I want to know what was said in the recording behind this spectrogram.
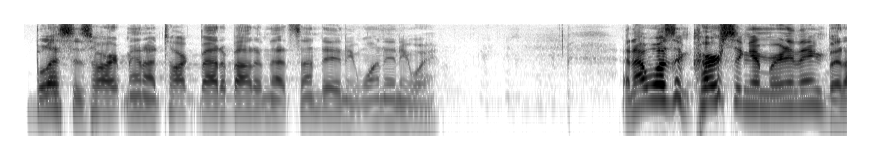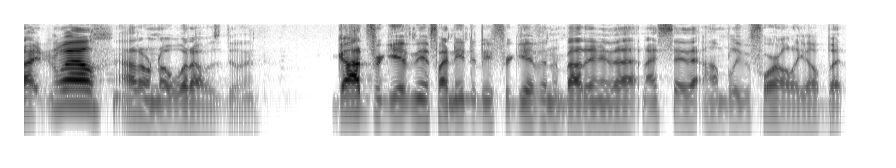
Bless his heart, man. I talked bad about him that Sunday and he won anyway. And I wasn't cursing him or anything, but I, well, I don't know what I was doing. God forgive me if I need to be forgiven about any of that. And I say that humbly before all of y'all, but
